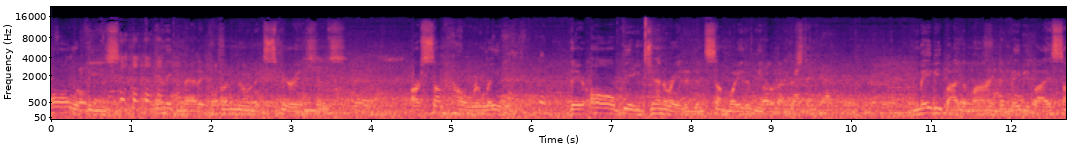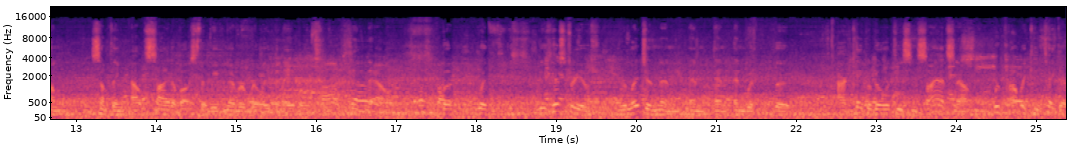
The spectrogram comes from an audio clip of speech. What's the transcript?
all of these enigmatic, unknown experiences are somehow related. They're all being generated in some way that we don't understand. Maybe by the mind and maybe by some something outside of us that we've never really been able to pin down. But with the history of religion and, and, and, and with the our capabilities in science now, we probably can take a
